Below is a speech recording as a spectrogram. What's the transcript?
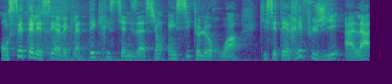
On s'était laissé avec la déchristianisation ainsi que le roi qui s'était réfugié à la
